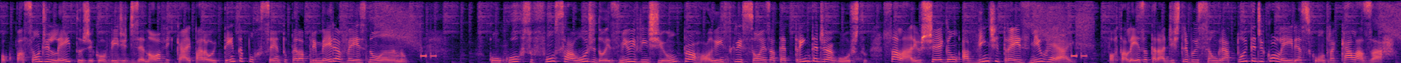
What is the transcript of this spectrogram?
Ocupação de leitos de Covid-19 cai para 80% pela primeira vez no ano. Concurso Fun Saúde 2021 prorroga inscrições até 30 de agosto. Salários chegam a 23 mil reais. Fortaleza terá distribuição gratuita de coleiras contra calazar.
